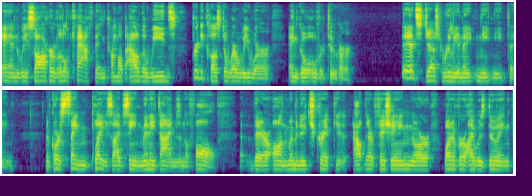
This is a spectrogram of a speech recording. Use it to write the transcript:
And we saw her little calf then come up out of the weeds pretty close to where we were and go over to her. It's just really a neat, neat, neat thing. Of course, same place I've seen many times in the fall there on Weminuche Creek out there fishing or whatever I was doing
